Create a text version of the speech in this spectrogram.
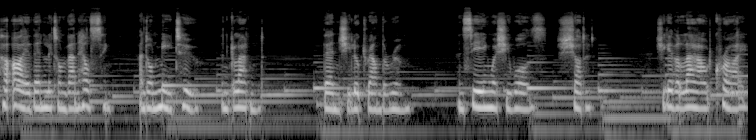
Her eye then lit on Van Helsing, and on me too, and gladdened. Then she looked round the room and seeing where she was, shuddered. She gave a loud cry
